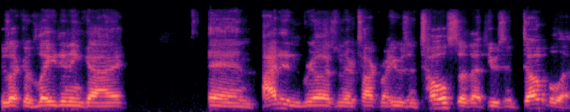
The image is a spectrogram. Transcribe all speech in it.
He was like a late inning guy, and I didn't realize when they were talking about he was in Tulsa that he was in Double A.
